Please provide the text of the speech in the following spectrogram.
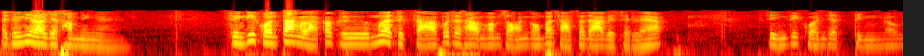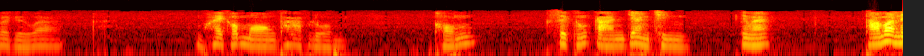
ไอ้ตรงนี้เราจะทํำยังไง สิ่งที่ควรตั้งหลักก็คือเมื่อศึกษาพุทธธรรมคำสอนของพระศาสดาเบ็ดเสร็จแล้ว สิ่งที่ควรจะติงเขาก็คือว่า ให้เขามองภาพรวมของศึกของการแย่งชิงใช่ไหมถามว่าใน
